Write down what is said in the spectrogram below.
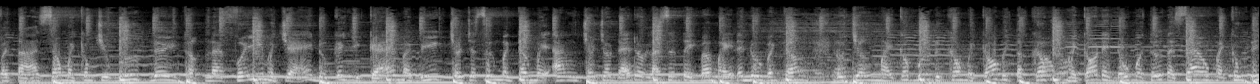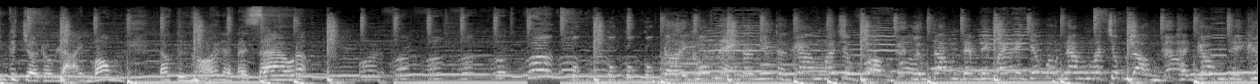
Vậy tại sao mày không chịu bước đi? Thật là phí mà trẻ được cái gì cả. Mày biết cho cho sướng bản thân mày ăn Cho cho để rồi lại xin tiền ba mẹ để nuôi bản thân. Đôi chân mày có bước được không mày có bị tật không? Mày có đầy đủ mọi thứ tại sao mày không tiến cứ chờ rồi lại mong? Tao tự hỏi là tại sao đó. Cuộc, cuộc, cuộc, cuộc đời khốn nạn tao như thằng găm ở trong phòng. Lương tâm đem đi bán đang giấu bao năm ở trong lòng. Thành công thì không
